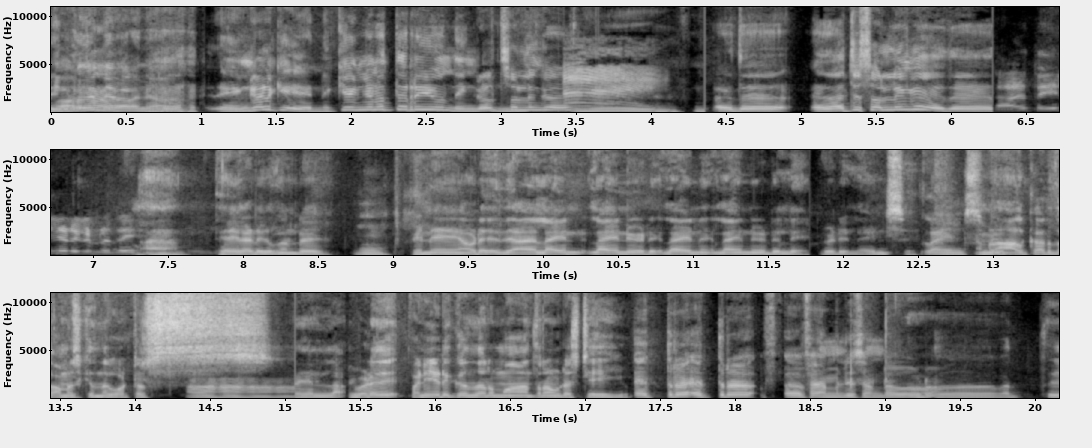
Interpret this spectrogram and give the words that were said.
നിങ്ങൾ തന്നെ പറഞ്ഞോ. നിങ്ങൾക്ക് എനിക്ക് എങ്ങനെ തെറിയും? നിങ്ങൾ ചൊല്ലുങ്ക. ഇത് ഏതാച്ചും ചൊല്ലുങ്ക? ഇത് ആ തേയില പിന്നെ അവിടെ ലൈൻ ലൈൻ വീട് ലൈൻ ലൈൻ വീടില്ലേ? വീട് ലൈൻസ്. ലൈൻസ്. നമ്മൾ ആൾക്കാർ താമസിക്കുന്ന ക്വാർട്ടേഴ്സ് എല്ലാം ഇവിടെ പണിയെടുക്കുന്നവർ മാത്രം ഇവിടെ സ്റ്റേ ചെയ്യും. എത്ര എത്ര ഫാമിലീസ് ഉണ്ടാവും പത്ത്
